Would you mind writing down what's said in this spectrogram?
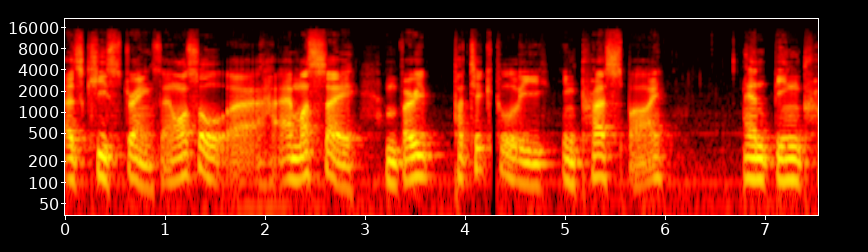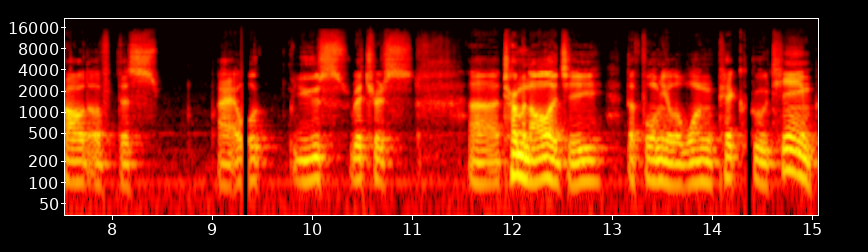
as key strengths, and also uh, I must say I'm very particularly impressed by and being proud of this. I will use Richard's uh, terminology. The Formula One pit crew team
